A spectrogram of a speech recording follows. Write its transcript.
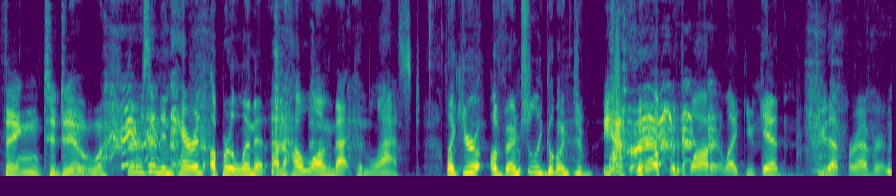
thing to do. There's an inherent upper limit on how long that can last. Like you're eventually going to Yeah. fill up with water. Like you can't do that forever.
